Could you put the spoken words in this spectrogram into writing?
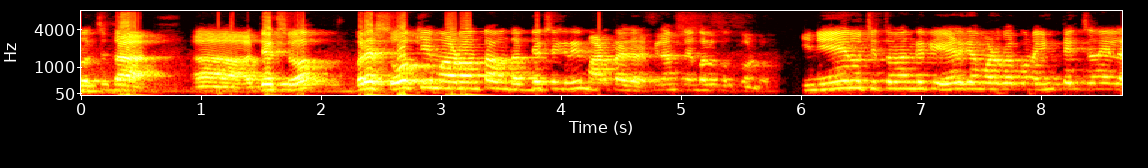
ಪ್ರಸ್ತುತ ಅಧ್ಯಕ್ಷರು. ಬರೀ ಸೋಕಿ ಮಾಡುವಂತ ಒಂದು ಅಧ್ಯಕ್ಷಗಿರಿ ಮಾಡ್ತಾ ಇದ್ದಾರೆ ಫಿಲಂ ಚೇಂಬರ್ ಕುತ್ಕೊಂಡು. ಇನ್ನೇನು ಚಿತ್ರರಂಗಕ್ಕೆ ಏಳಿಗೆ ಮಾಡ್ಬೇಕು ಅನ್ನೋ ಇಂಟೆನ್ಷನ್ ಇಲ್ಲ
